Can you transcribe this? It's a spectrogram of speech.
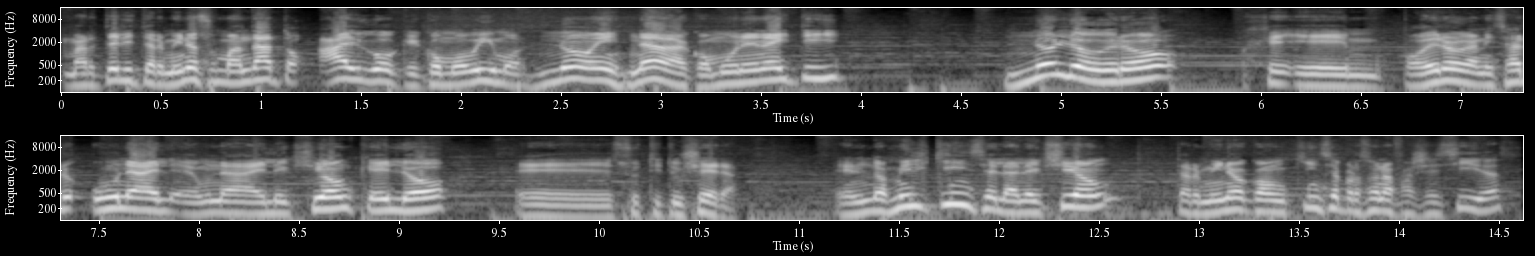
Martelly terminó su mandato, algo que como vimos no es nada común en Haití, no logró eh, poder organizar una, una elección que lo eh, sustituyera. En el 2015 la elección terminó con 15 personas fallecidas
